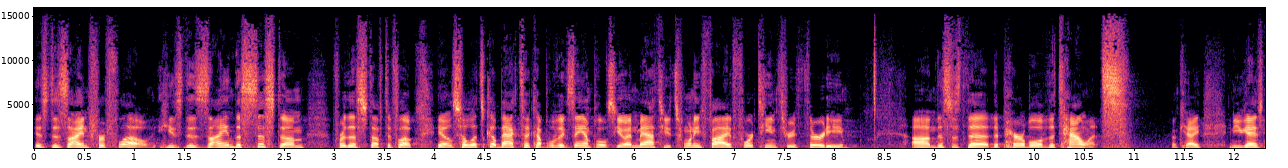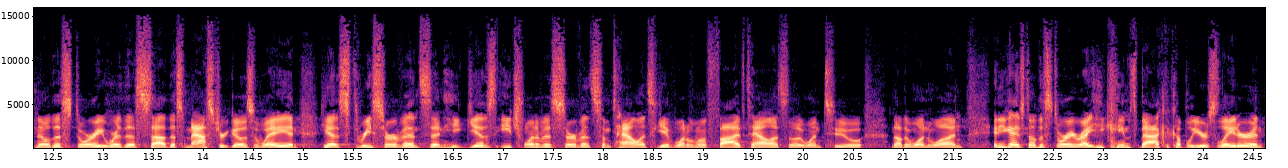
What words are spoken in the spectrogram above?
is designed for flow. He's designed the system for this stuff to flow. You know, so let's go back to a couple of examples. You know, in Matthew 25, 14 through 30, um, this is the, the parable of the talents. Okay, and you guys know this story where this uh, this master goes away and he has three servants and he gives each one of his servants some talents. He gave one of them five talents, another one two, another one one. And you guys know the story, right? He comes back a couple years later, and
